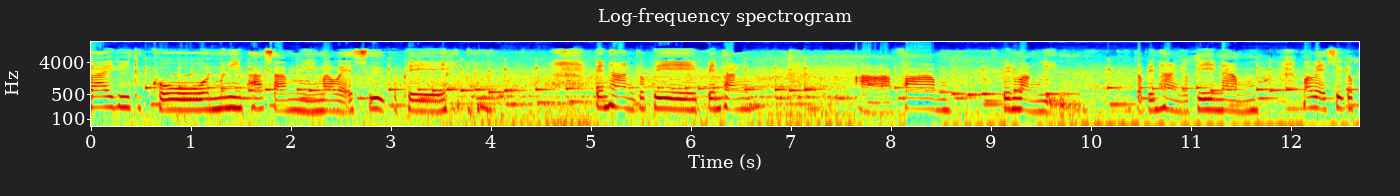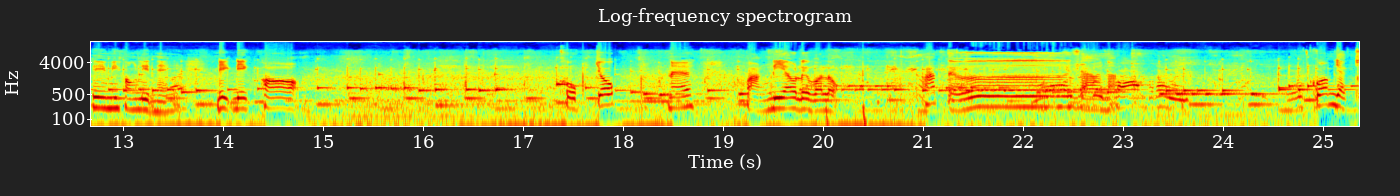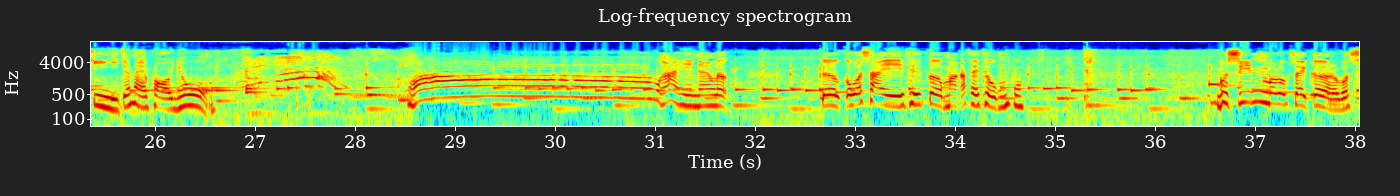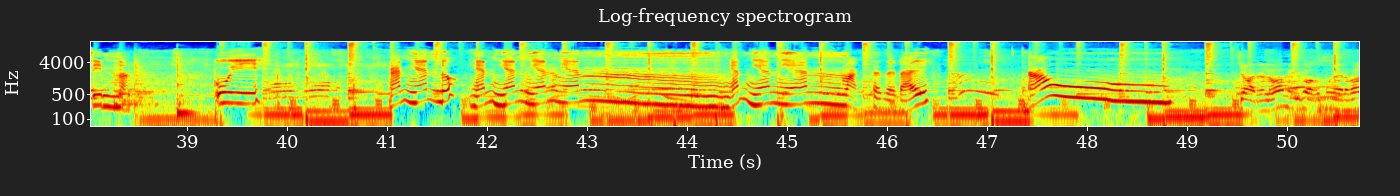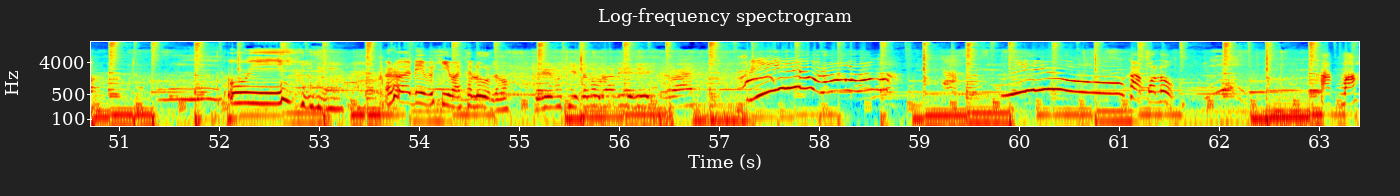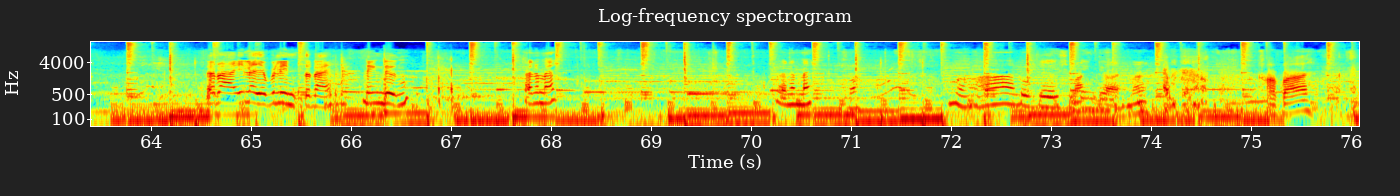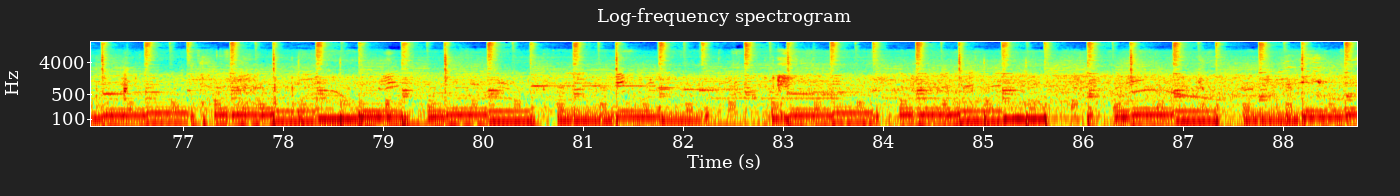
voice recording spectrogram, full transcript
บายดีทุกคนมื่อนี้พาสามีมาแวะซื้อกาแฟเป็นห้านกาแฟเป็นทั้งอ่าฟาร์ม เป็นวังหลินก็เป็นห้างกาแฟนำมาแวะซื้อกาแฟมีของหลินให้เด็กๆพอครบจบนะหวังเดียวเลยวะลูกมาเตอเจ้านะความอยากขี่เจ้าไหนายพอยู่ ห็นยังเลยเกิดก็บ่ใส่ถือเกิดมาก็ใส่ถุงพูบ่สิ้นบ่ลูกใส่เกิดบ่สิ้นน่ะอุ้ยงั้นงั้นดูงั้นงั้นงั้นงั้นงั้นงั้นงั้นมักแต่ใดเอ้าจอดได้แล้ววะมีบอกกับมือแล้ววะอุ้ยมาเธอดีไปขี่มาทะลุแล้วมั้งพี่พี่มาขี่ตะลุนะดิดิไปไป กวะลูกขักปะจะไดอะไรจะไปลินจะไดเด้งดึงได้ไหมได้ไหมว้าลูกเลยสิมาเด้งดึงมาขับไป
